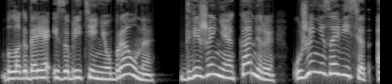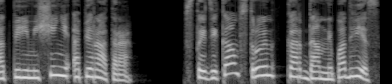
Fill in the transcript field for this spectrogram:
Благодаря изобретению Брауна движения камеры уже не зависят от перемещений оператора. В стедикам встроен карданный подвес,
